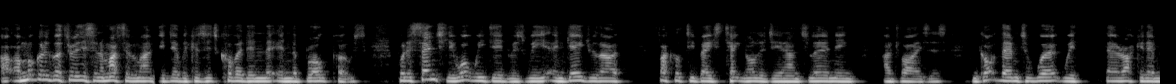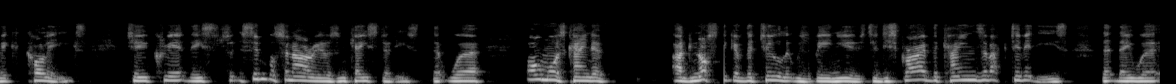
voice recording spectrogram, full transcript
I'm not going to go through this in a massive amount of detail because it's covered in the in the blog post. But essentially, what we did was we engaged with our faculty-based technology enhanced learning advisors and got them to work with their academic colleagues to create these sort of simple scenarios and case studies that were almost kind of agnostic of the tool that was being used to describe the kinds of activities that they were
